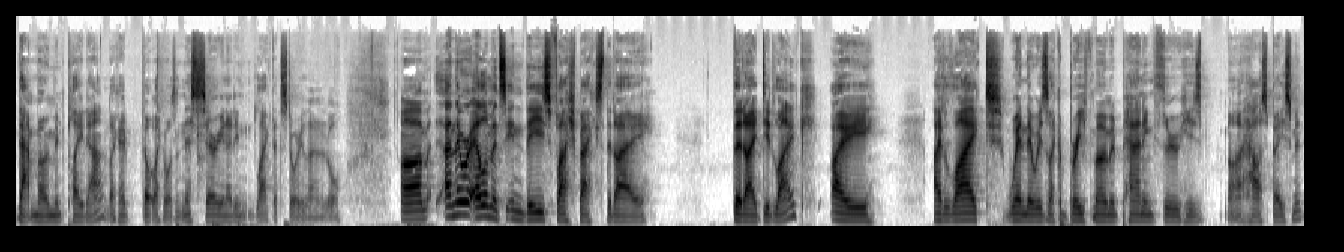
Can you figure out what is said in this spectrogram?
that moment played out. Like I felt like it wasn't necessary, and I didn't like that storyline at all. Um, and there were elements in these flashbacks that I that I did like. I I liked when there was like a brief moment panning through his uh, house basement,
